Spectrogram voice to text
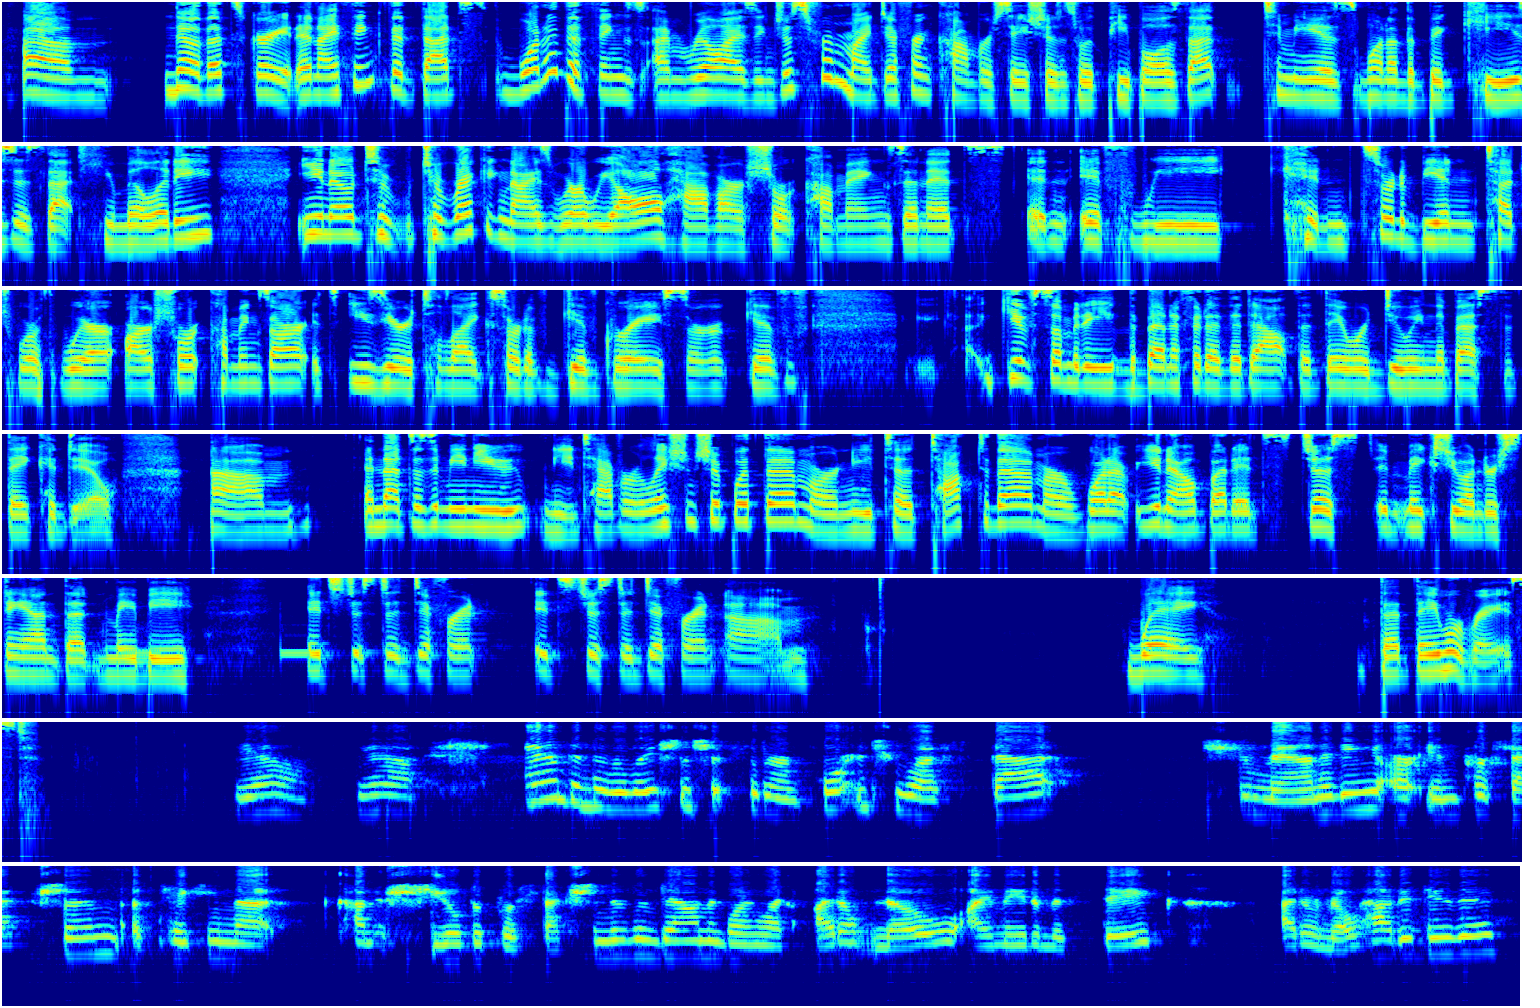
Um, no, that's great. And I think that that's one of the things I'm realizing just from my different conversations with people is that to me is one of the big keys is that humility, you know, to, to recognize where we all have our shortcomings. And it's, and if we can sort of be in touch with where our shortcomings are, it's easier to like sort of give grace or give, give somebody the benefit of the doubt that they were doing the best that they could do. Um, and that doesn't mean you need to have a relationship with them or need to talk to them or whatever, you know, but it's just, it makes you understand that maybe it's just a different, it's just a different, um, way that they were raised. Yeah, yeah. And in the relationships that are important to us, that humanity, our imperfection of taking that kind of shield of perfectionism down and going like, I don't know, I made a mistake, I don't know how to do this.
